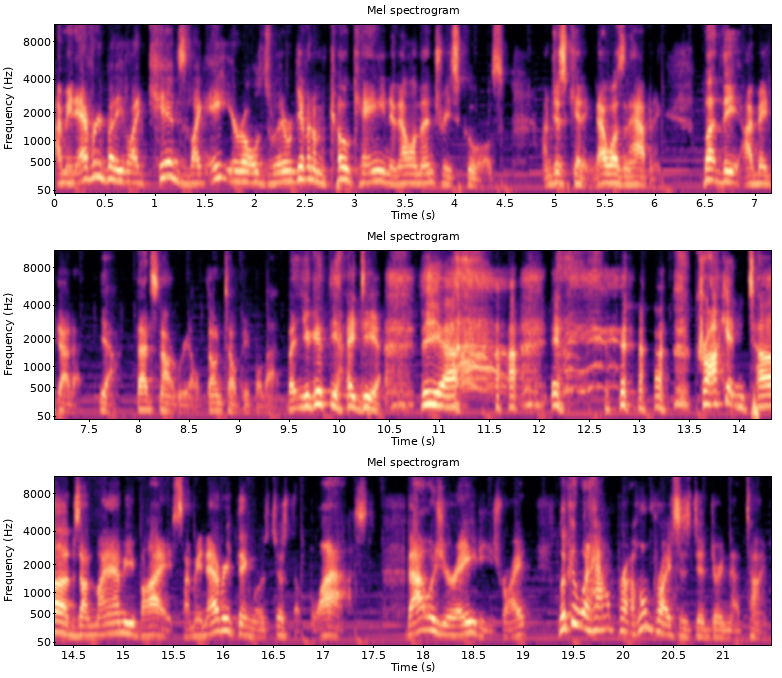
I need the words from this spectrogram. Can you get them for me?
I mean, everybody like kids, like eight year olds, they were giving them cocaine in elementary schools. I'm just kidding. That wasn't happening. But the I made that up. Yeah, that's not real. Don't tell people that. But you get the idea. The uh, Crockett and Tubbs on Miami Vice. I mean, everything was just a blast. That was your 80s, right? Look at what home prices did during that time.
